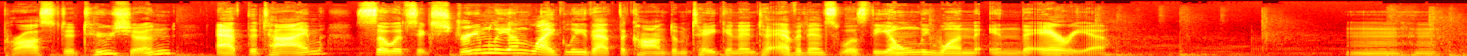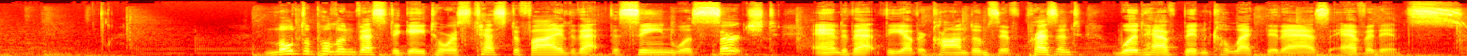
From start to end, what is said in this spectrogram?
prostitution at the time, so it's extremely unlikely that the condom taken into evidence was the only one in the area. Mm hmm. Multiple investigators testified that the scene was searched and that the other condoms, if present, would have been collected as evidence.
